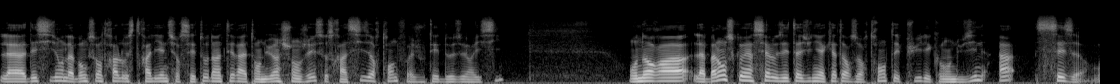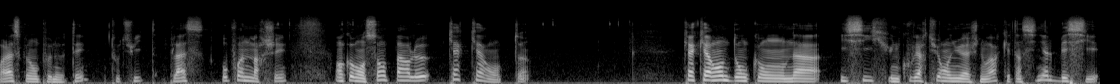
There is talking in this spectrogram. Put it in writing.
la décision de la Banque Centrale Australienne sur ses taux d'intérêt attendus inchangés, ce sera à 6h30, il faut ajouter 2 heures ici. On aura la balance commerciale aux États-Unis à 14h30 et puis les commandes d'usine à 16h. Voilà ce que l'on peut noter. Tout de suite, place au point de marché, en commençant par le CAC 40. CAC 40, donc on a ici une couverture en nuage noir qui est un signal baissier.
